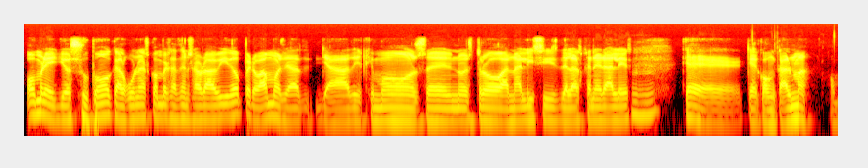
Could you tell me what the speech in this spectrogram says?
Hombre, yo supongo que algunas conversaciones habrá habido, pero vamos, ya, ya dijimos en nuestro análisis de las generales que, con calma, con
